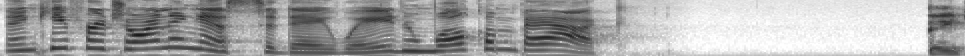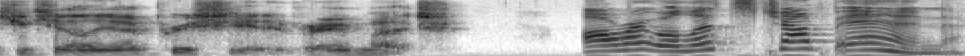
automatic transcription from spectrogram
Thank you for joining us today, Wade, and welcome back. Thank you, Kelly. I appreciate it very much. All right, well, let's jump in.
